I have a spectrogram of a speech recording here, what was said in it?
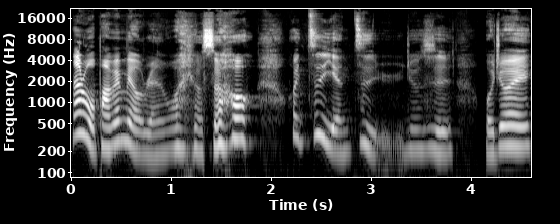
那如果旁边没有人，我有时候 会自言自语，就是我就会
